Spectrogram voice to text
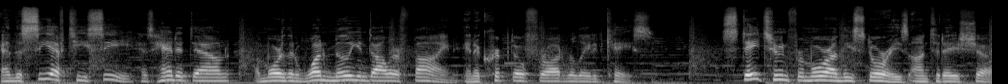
and the CFTC has handed down a more than $1 million fine in a crypto fraud related case. Stay tuned for more on these stories on today's show.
